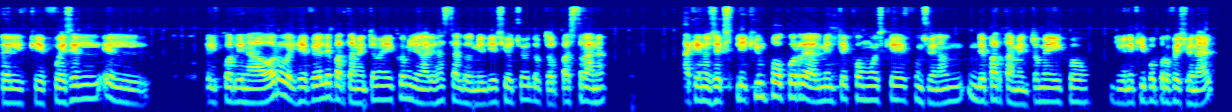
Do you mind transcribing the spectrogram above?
el que fuese el, el, coordinador o el jefe del Departamento Médico de Millonarios hasta el 2018, el doctor Pastrana, a que nos explique un poco realmente cómo es que funciona un, departamento médico de un equipo profesional,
